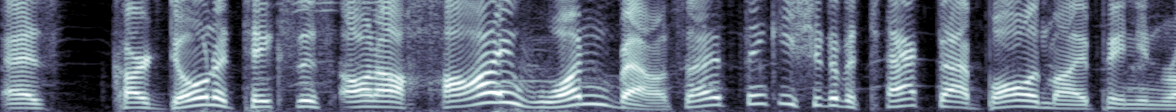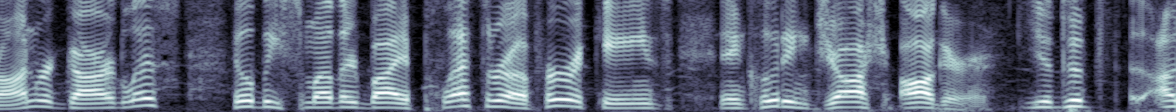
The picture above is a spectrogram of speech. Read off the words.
as Cardona takes this on a high one bounce. I think he should have attacked that ball, in my opinion, Ron. Regardless, he'll be smothered by a plethora of Hurricanes, including Josh Auger. You did, uh,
